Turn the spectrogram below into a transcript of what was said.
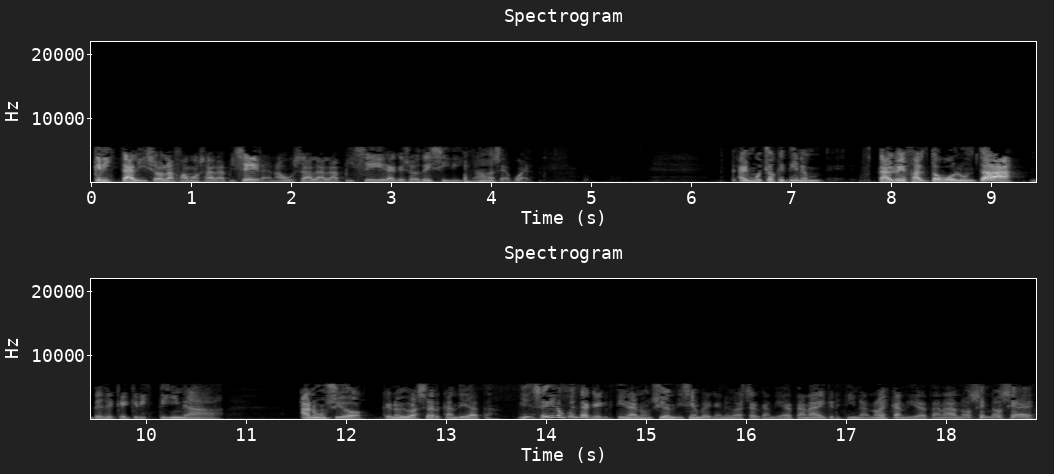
cristalizó la famosa lapicera, ¿no? Usa la lapicera que yo decidí, ¿no? O sea, bueno. Hay muchos que tienen, tal vez faltó voluntad desde que Cristina anunció que no iba a ser candidata ¿Se dieron cuenta que Cristina anunció en diciembre que no iba a ser candidata a nada y Cristina no es candidata a nada? No sé, no sé,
